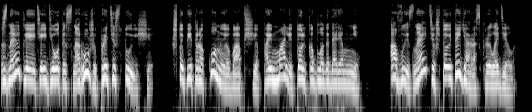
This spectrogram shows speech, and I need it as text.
Знают ли эти идиоты снаружи, протестующие?» что Питера Конуя вообще поймали только благодаря мне. А вы знаете, что это я раскрыла дело?»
